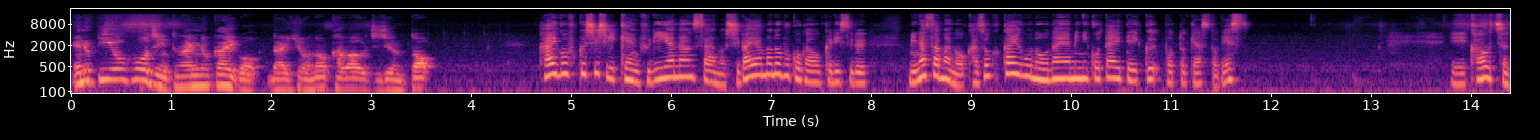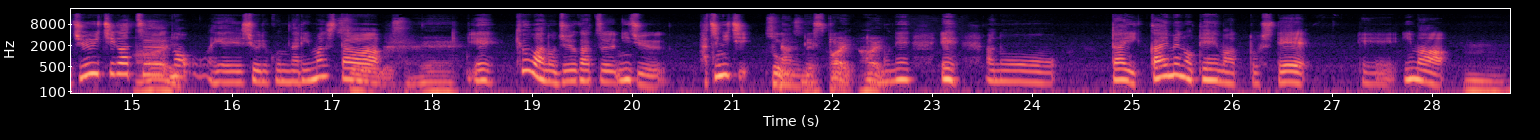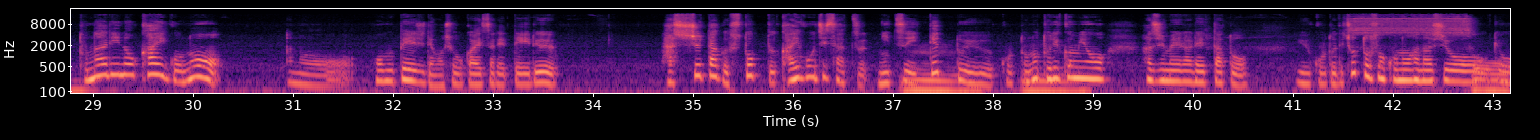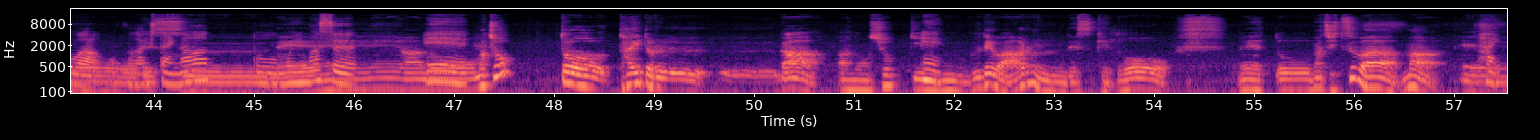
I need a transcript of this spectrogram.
NPO 法人隣の介護代表の川内淳と介護福祉士兼フリーアナウンサーの柴山信子がお送りする皆様の家族介護のお悩みに答えていくポッドキャストです。えー、川内さん、11月の、はい、えー、収録になりました。そうですね。えー、今日はあの10月28日なんですけれどもね、ねはいはい、え、あのー、第1回目のテーマとして、えー、今、隣の介護の、あのー、ホームページでも紹介されている、ハッシュタグストップ介護自殺についてということの取り組みを始められたということで、ちょっとそこのお話を今日はお伺いしたいなと思います。あのえー、まあ、ちょっとタイトルがあのショッキングではあるんですけど、えっ、ー、と、まあ、実は、まあ、えー、はい、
